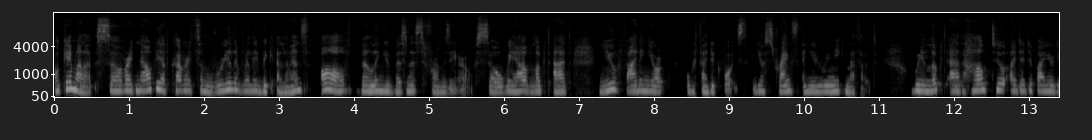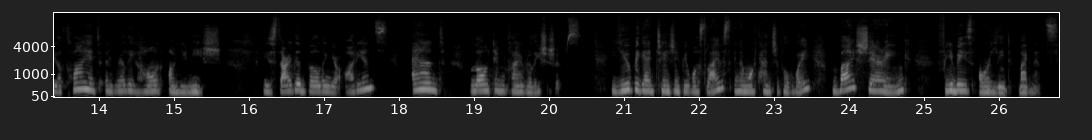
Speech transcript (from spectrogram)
Okay, love. So right now we have covered some really, really big elements of building your business from zero. So we have looked at you finding your authentic voice, your strengths, and your unique method. We looked at how to identify your ideal client and really hone on your niche. You started building your audience and long term client relationships. You began changing people's lives in a more tangible way by sharing freebies or lead magnets.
